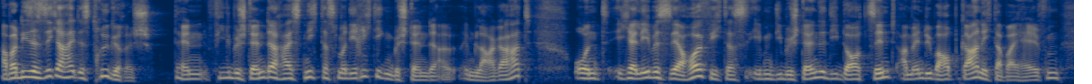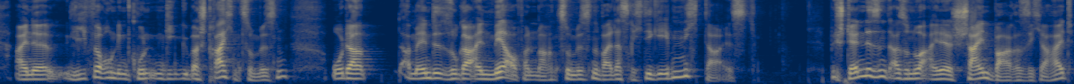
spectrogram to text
Aber diese Sicherheit ist trügerisch. Denn viele Bestände heißt nicht, dass man die richtigen Bestände äh, im Lager hat. Und ich erlebe es sehr häufig, dass eben die Bestände, die dort sind, am Ende überhaupt gar nicht dabei helfen, eine Lieferung dem Kunden gegenüber streichen zu müssen oder am Ende sogar einen Mehraufwand machen zu müssen, weil das Richtige eben nicht da ist. Bestände sind also nur eine scheinbare Sicherheit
